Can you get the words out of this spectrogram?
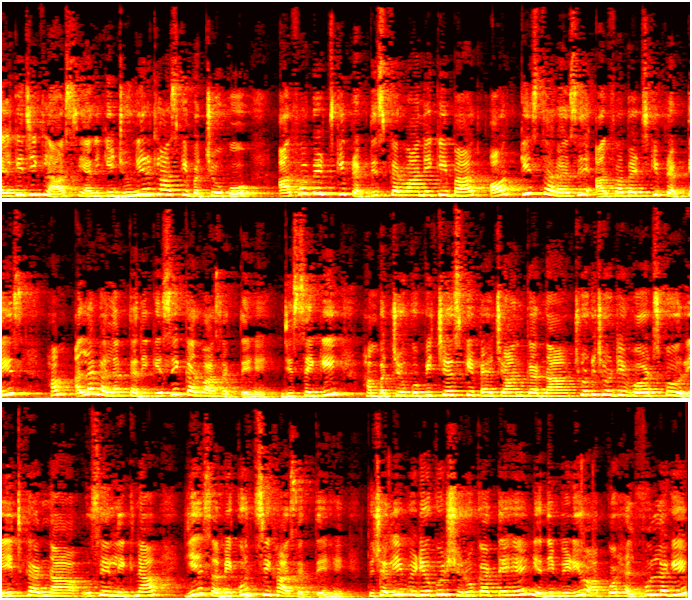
एलकेजी क्लास यानी कि जूनियर क्लास के बच्चों को अल्फाबेट्स की प्रैक्टिस करवाने के बाद और किस तरह से अल्फाबेट्स की प्रैक्टिस हम अलग अलग तरीके से करवा सकते हैं, जिससे कि हम बच्चों को पिक्चर्स की पहचान करना छोटे छोटे वर्ड्स को रीड करना, उसे लिखना, ये सभी कुछ सिखा सकते हैं। तो चलिए वीडियो को शुरू करते हैं। यदि वीडियो आपको हेल्पफुल लगे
